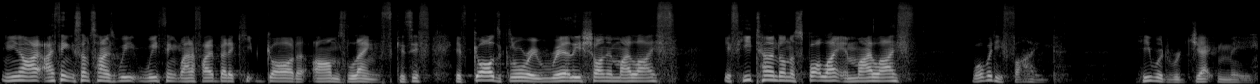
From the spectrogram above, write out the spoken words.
You know, I, I, think sometimes we, we think, man, if I better keep God at arm's length, because if, if God's glory really shone in my life, if He turned on a spotlight in my life, what would he find? He would reject me.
